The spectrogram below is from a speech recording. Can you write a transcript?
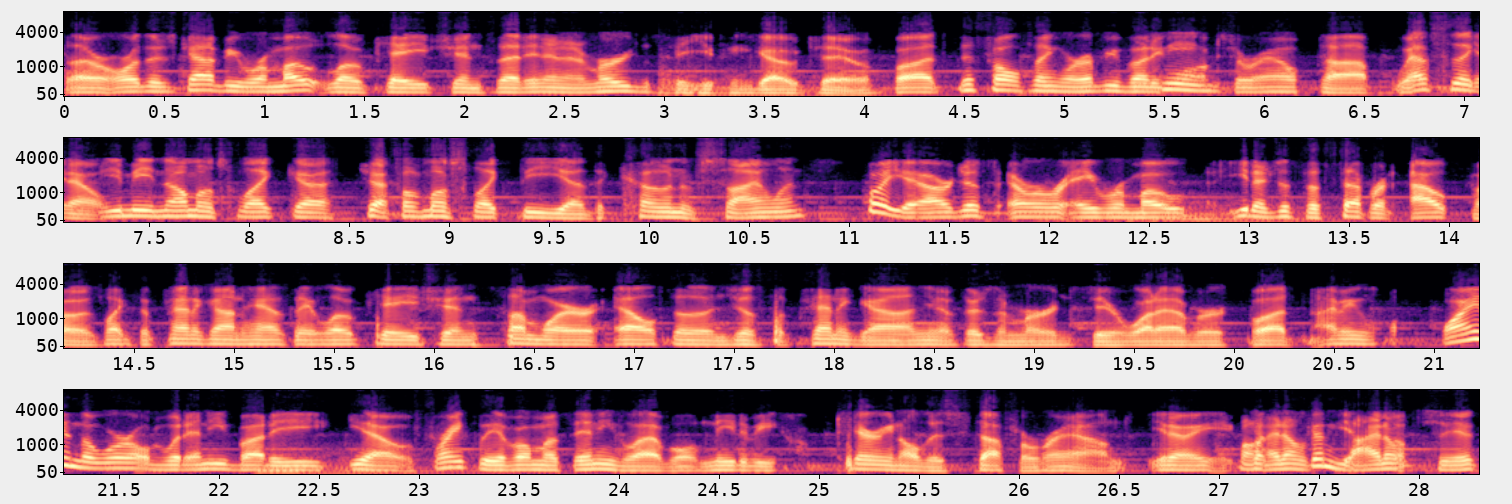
or, or there's got to be remote locations that in an emergency you can go to. But this whole thing where everybody mean, walks around top. That's the, you know, you mean almost like, uh, Jeff, almost like the, uh, the cone of silence? Well, yeah, or just or a remote, you know, just a separate outpost. Like the Pentagon has a location somewhere else other than just the Pentagon, you know, if there's an emergency or whatever. But I mean, why in the world would anybody, you know, frankly, of almost any level, need to be carrying all this stuff around? You know, well, I don't, I don't see it.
